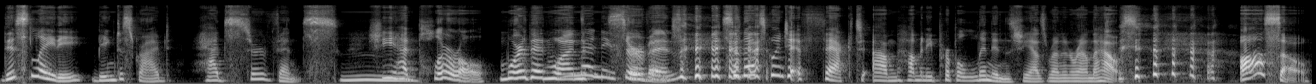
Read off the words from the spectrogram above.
this lady being described had servants. She had plural, more than one Many servant. servants. so that's going to affect um, how many purple linens she has running around the house. Also,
